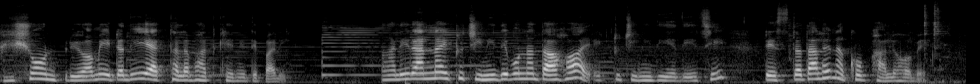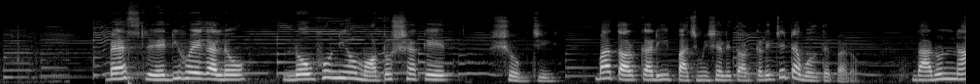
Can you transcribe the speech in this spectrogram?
ভীষণ প্রিয়। আমি এটা দিয়ে এক থালা ভাত খেয়ে নিতে পারি। বাঙালি রান্না একটু চিনি দেবো না তা হয়, একটু চিনি দিয়ে দিয়েছি। টেস্টটা তাহলে না খুব ভালো হবে। ব্যাস রেডি হয়ে গেল লোভনীয় মটর শাকের সবজি বা তরকারি, পাঁচমিশালি তরকারি, যেটা বলতে পারো। দারুণ না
